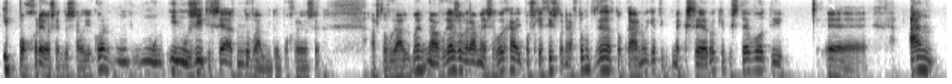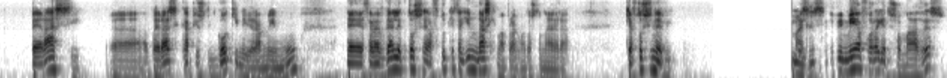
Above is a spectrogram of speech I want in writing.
υποχρέωση εντός εισαγωγικών ή μου ζήτησε, ας μην το βγάλουμε το υποχρέωσε, ας το βγάλουμε, να βγάζω γραμμές. Εγώ είχα υποσχεθεί στον εαυτό μου ότι δεν θα το κάνω γιατί με ξέρω και πιστεύω ότι ε, αν περάσει ε, περάσει κάποιος την κόκκινη γραμμή μου, ε, θα με βγάλει εκτός αυτού και θα γίνουν άσχημα πράγματα στον αέρα. Και αυτό συνέβη. Μάλιστα. Συνέβη μία φορά για τις ομάδες,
